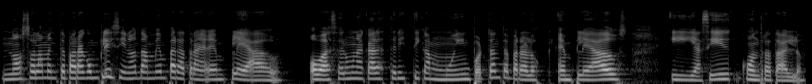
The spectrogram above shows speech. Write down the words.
no solamente para cumplir, sino también para atraer empleados o va a ser una característica muy importante para los empleados y así contratarlo.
